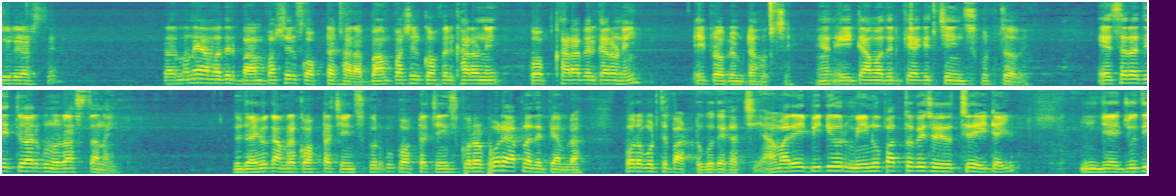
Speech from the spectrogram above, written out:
চলে আসছে। তার মানে আমাদের বাম পাশের কপটা খারাপ। বাম পাশের কপের কারণে, কপ খারাপের কারণেই এই প্রবলেমটা হচ্ছে। হ্যাঁ এইটা আমাদেরকে আগে চেঞ্জ করতে হবে। এছাড়া দ্বিতীয় আর কোনো রাস্তা নাই। তো যাই হোক, আমরা কপটা চেঞ্জ করব। কপটা চেঞ্জ করার পরে আপনাদেরকে আমরা পরবর্তী পার্টটুকু দেখাচ্ছি। আমার এই ভিডিওর মেন উপাত্ত বিষয় হচ্ছে এইটাই যে, যদি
